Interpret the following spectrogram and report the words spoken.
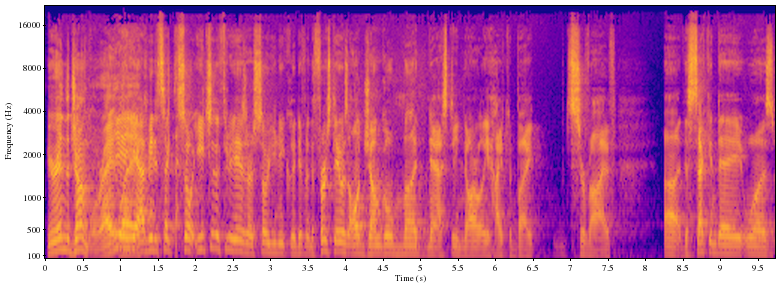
you're in the jungle, right? Yeah, Like- yeah. I mean, it's like so. Each of the three days are so uniquely different. The first day was all jungle, mud, nasty, gnarly, hike a bike, survive. Uh, the second day was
